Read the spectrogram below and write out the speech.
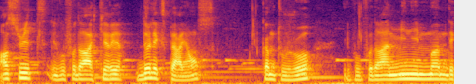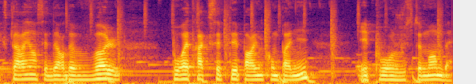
Ensuite, il vous faudra acquérir de l'expérience, comme toujours. Il vous faudra un minimum d'expérience et d'heures de vol pour être accepté par une compagnie et pour justement ben,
